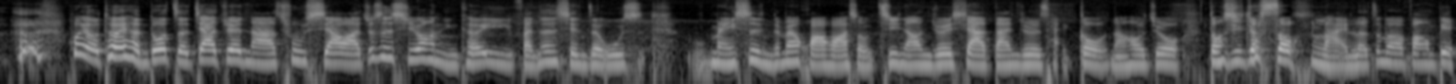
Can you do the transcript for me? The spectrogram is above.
会有推很多折价券啊、促销啊，就是希望你可以反正闲着无事没事，你这边划划手机，然后你就会下单，就是采购，然后就东西就送来了，这么方便。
